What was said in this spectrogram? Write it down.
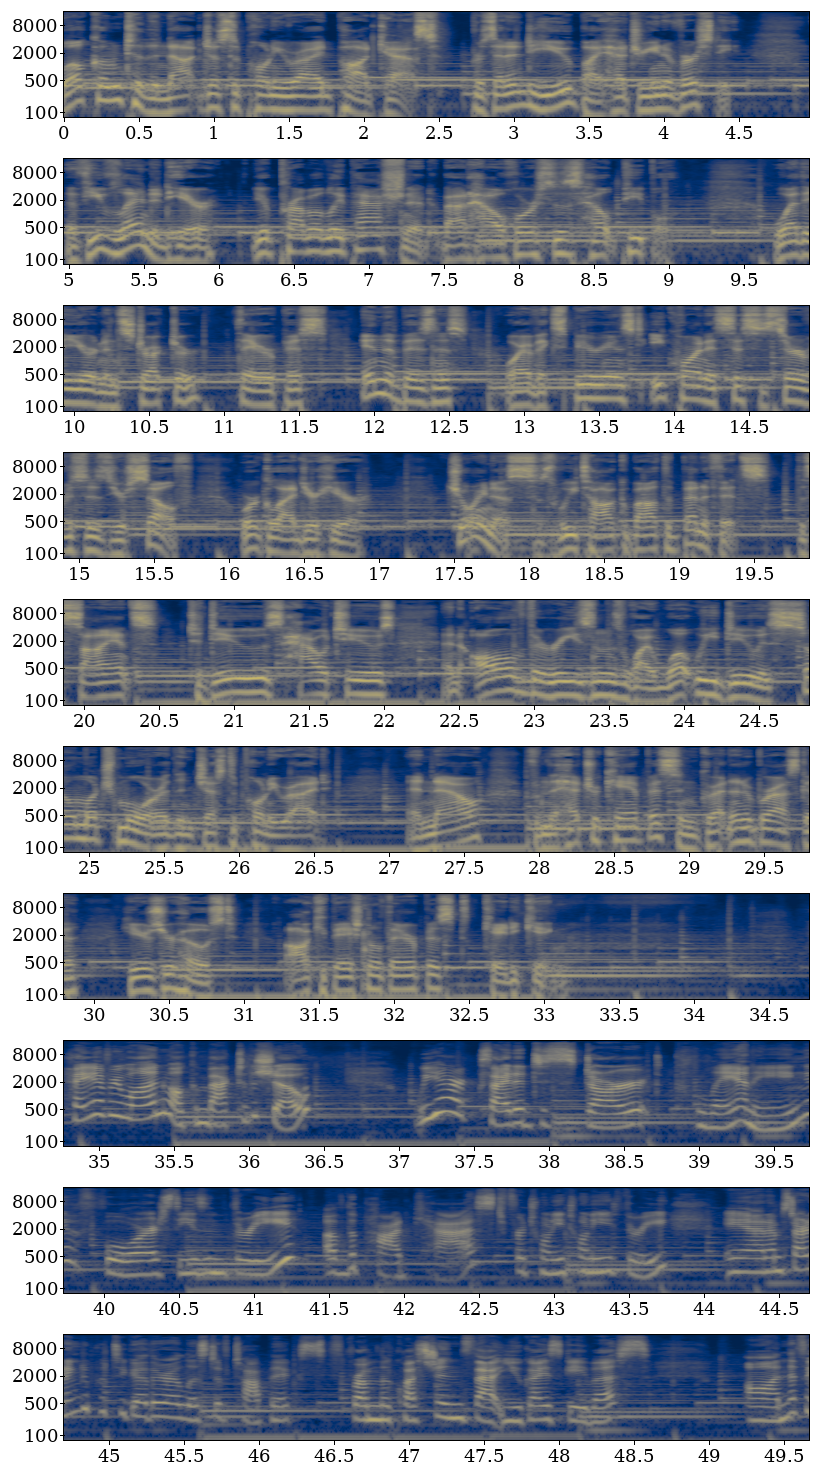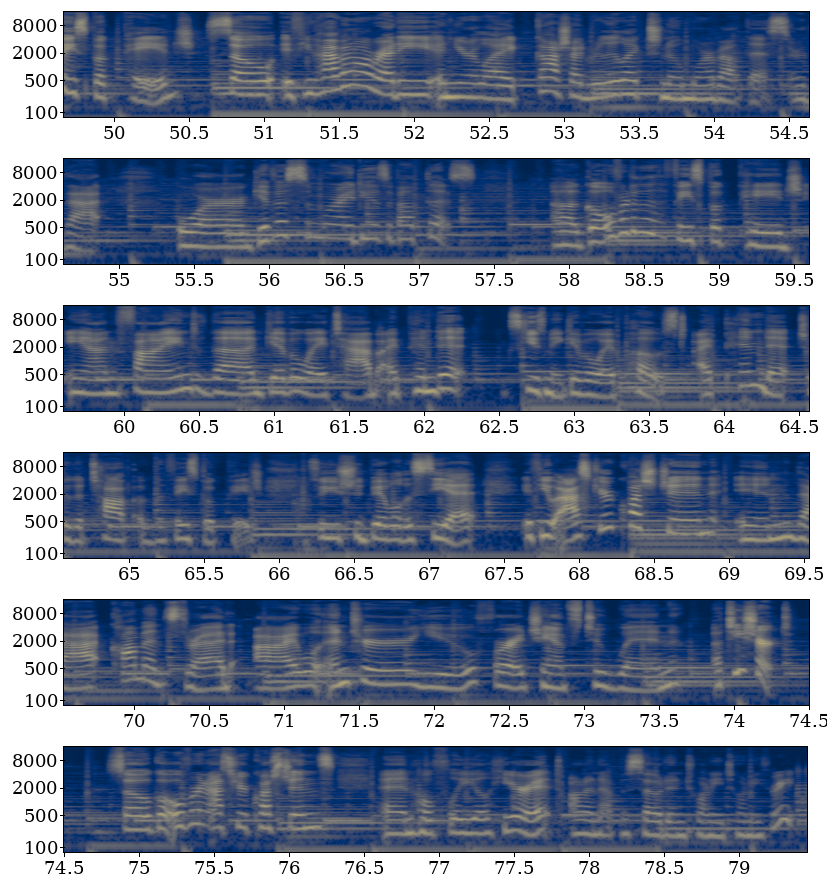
Welcome to the Not Just a Pony Ride podcast, presented to you by Hetra University. If you've landed here, you're probably passionate about how horses help people. Whether you're an instructor, therapist, in the business, or have experienced equine assisted services yourself, we're glad you're here. Join us as we talk about the benefits, the science, to dos, how to's, and all of the reasons why what we do is so much more than just a pony ride. And now, from the Hetra campus in Gretna, Nebraska, here's your host, occupational therapist Katie King. Hey everyone, welcome back to the show. We are excited to start planning for season three of the podcast for 2023. And I'm starting to put together a list of topics from the questions that you guys gave us on the Facebook page. So if you haven't already and you're like, gosh, I'd really like to know more about this or that, or give us some more ideas about this, uh, go over to the Facebook page and find the giveaway tab. I pinned it, excuse me, giveaway post. I pinned it to the top of the Facebook page. So you should be able to see it. If you ask your question in that comments thread, I will enter you for a chance to win a t shirt. So go over and ask your questions, and hopefully you'll hear it on an episode in 2023.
